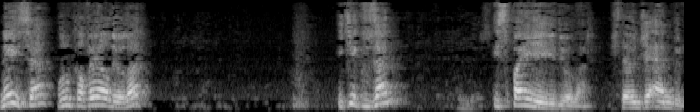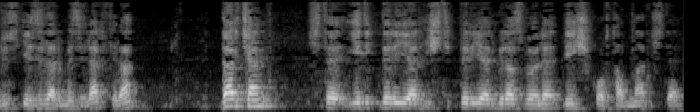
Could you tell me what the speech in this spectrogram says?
Neyse bunu kafaya alıyorlar. İki kuzen İspanya'ya gidiyorlar. İşte önce Endülüs, geziler meziler filan. Derken işte yedikleri yer, içtikleri yer biraz böyle değişik ortamlar. İşte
